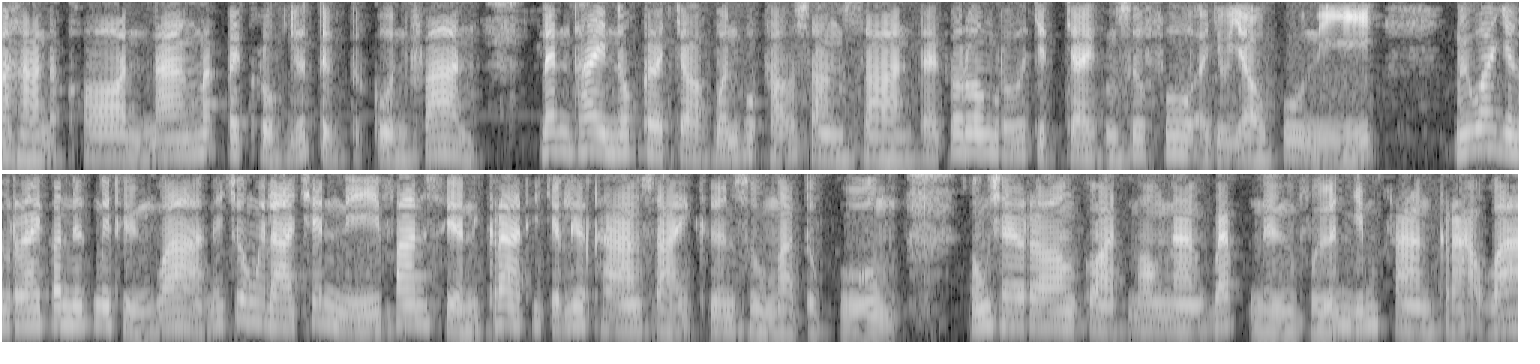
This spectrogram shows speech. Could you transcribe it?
มหานคร นางมักไปครุกยึดตึกตระกูลฟ้าน เล่นไพ่นกกระจอกบนภูเขาสังสาร แต่ก็ร่วงรู้จิตใจของซื่อฟู่อายุเยาว์ผู้นี้ ไม่ว่าอย่างไรก็นึกไม่ถึงว่าในช่วงเวลาเช่นนี้ ฟ้านเสียนกล้าที่จะเลือกทางสายคืนสู่มาตุภูมิ องค์ชายรองกวาดมองนางแวบหนึ่งฝืนยิ้มพลางกล่าวว่า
